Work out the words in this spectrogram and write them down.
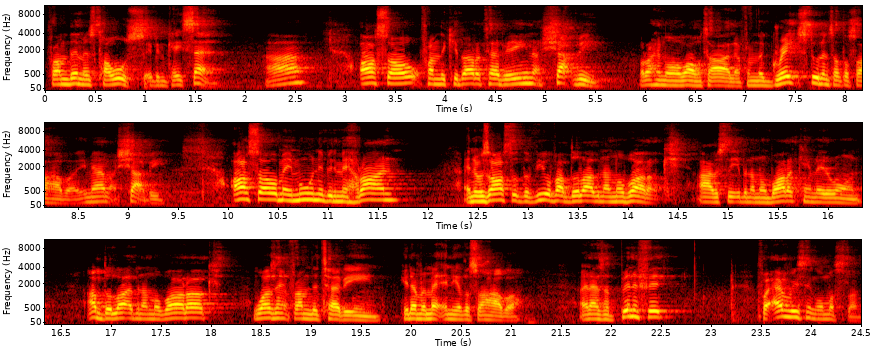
From them is Tawus ibn Kaysan. Uh, also from the Kibar Tabi'in, Sha'bi, rahimahullah ta'ala, from the great students of the Sahaba, Imam Sha'bi. Also Maymun ibn Mihran, and it was also the view of Abdullah ibn al-Mubarak. Obviously Ibn al-Mubarak came later on. Abdullah ibn al-Mubarak wasn't from the Tabi'in. He never met any of the Sahaba. And as a benefit for every single Muslim,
